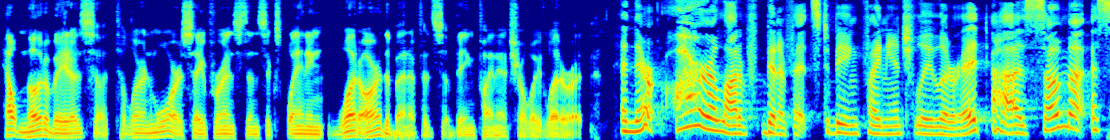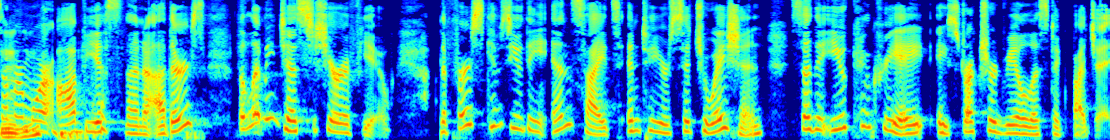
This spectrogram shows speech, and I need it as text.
help motivate us uh, to learn more. Say, for instance, explaining what are the benefits of being financially literate. And there are a lot of benefits to being financially literate. Uh, some uh, some mm-hmm. are more obvious than others, but let me just share a few. The first gives you the insights into your situation so that you can create a structured, realistic budget.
